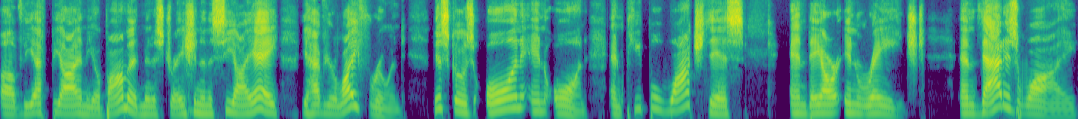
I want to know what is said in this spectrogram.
of the FBI and the Obama administration and the CIA, you have your life ruined. This goes on and on. And people watch this and they are enraged. And that is why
